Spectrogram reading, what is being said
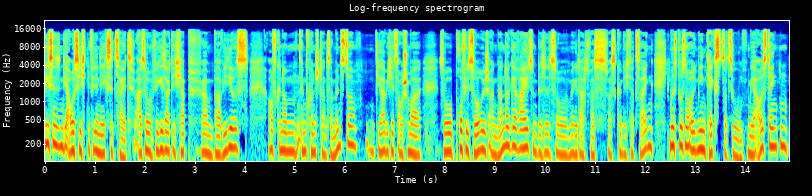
wie sind denn die Aussichten für die nächste Zeit? Also, wie gesagt, ich habe ein paar Videos aufgenommen im Konstanzer Münster. Die habe ich jetzt auch schon mal so provisorisch aneinandergereiht und ein bisschen so mir gedacht, was, was könnte ich da zeigen. Ich muss bloß noch irgendwie einen Text dazu mir ausdenken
